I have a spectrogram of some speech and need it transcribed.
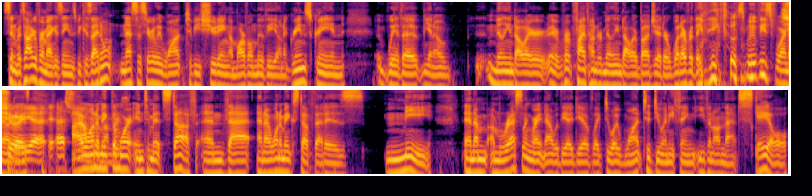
cinematographer magazines because i don't necessarily want to be shooting a marvel movie on a green screen with a you know million dollar or 500 million dollar budget or whatever they make those movies for nowadays. Sure, yeah. I want to make the more intimate stuff and that and I want to make stuff that is me. And I'm I'm wrestling right now with the idea of like do I want to do anything even on that scale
